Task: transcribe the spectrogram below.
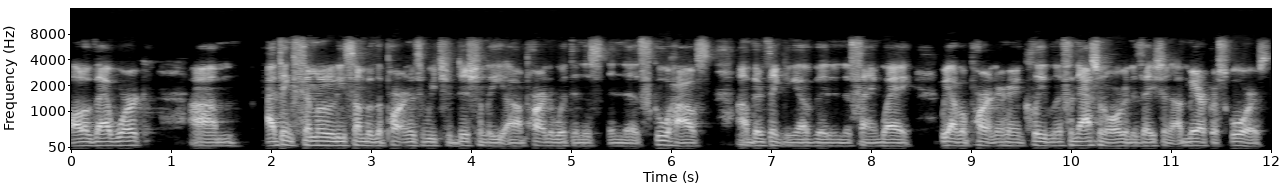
all of that work. Um, I think similarly, some of the partners we traditionally uh, partner with in this in the schoolhouse, um, they're thinking of it in the same way. We have a partner here in Cleveland. It's a national organization, America Scores.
